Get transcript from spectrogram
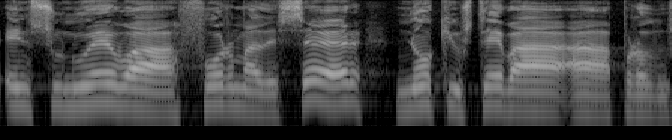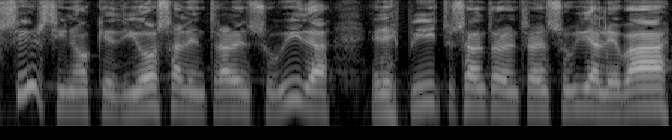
en su nueva forma de ser, no que usted va a producir, sino que Dios al entrar en su vida, el Espíritu Santo al entrar en su vida le va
